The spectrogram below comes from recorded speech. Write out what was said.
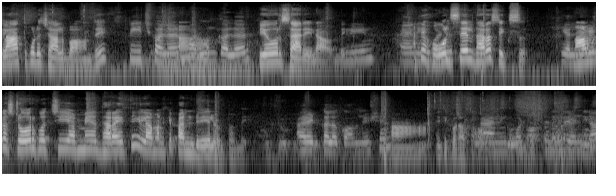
క్లాత్ కూడా చాలా బాగుంది. Peach colour maroon colour pure శారీలా ఉంది. గ్రీన్ అంటే హోల్సేల్ ధర సిక్స్. మామూలుగా స్టోర్కి వచ్చి అమ్మే ధర అయితే ఇలా మనకి పన్నెండు వేలు ఉంటుంది. రెడ్ కలర్ కాంబినేషన్ ఆ, ఇది కూడా బాగుంది. అండ్ ఇంకొకటి వస్తే మెజెంటా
